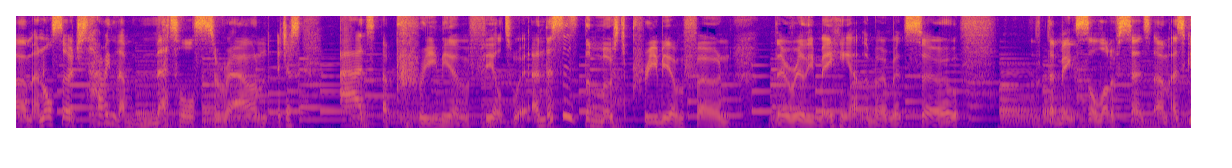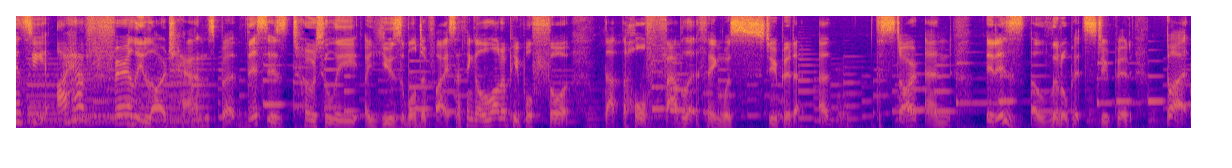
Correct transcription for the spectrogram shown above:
Um, and also just having that metal surround, it just adds a premium feel to it. And this is the most premium phone they're really making at the moment, so that makes a lot of sense. Um, as you can see, I have fairly large hands, but this is totally a usable device. I think a lot of people thought that the whole phablet thing was stupid at the start, and it is a little bit stupid, but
